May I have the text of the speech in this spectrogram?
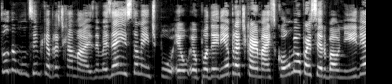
todo mundo sempre quer praticar mais, né? Mas é isso também, tipo, eu, eu poderia praticar mais com o meu parceiro baunilha,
